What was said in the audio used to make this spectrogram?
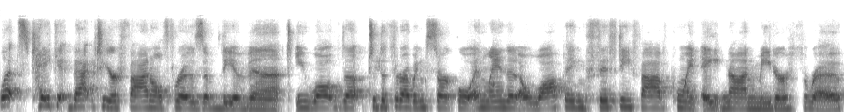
Let's take it back to your final throws of the event. You walked up to the throwing circle and landed a whopping 55.89 meter throw.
